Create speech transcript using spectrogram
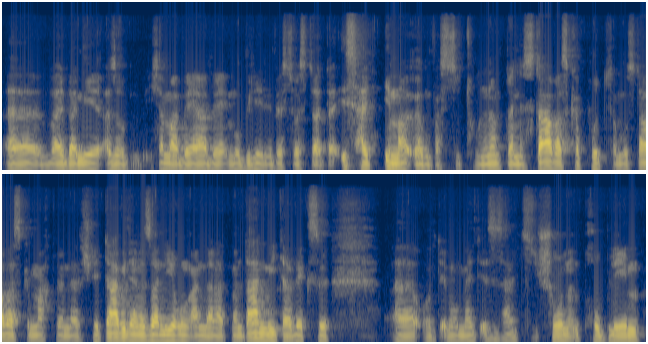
äh, weil bei mir, also ich sag mal, wer, wer Immobilieninvestor ist, da, da ist halt immer irgendwas zu tun. Ne? Dann ist da was kaputt, dann muss da was gemacht werden, da steht da wieder eine Sanierung an, dann hat man da einen Mieterwechsel. Äh, und im Moment ist es halt schon ein Problem,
